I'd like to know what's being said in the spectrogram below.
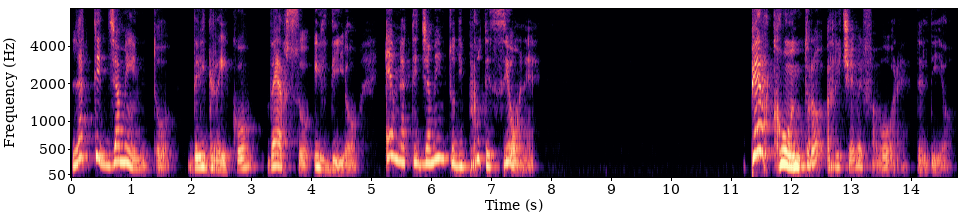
l'atteggiamento del greco verso il Dio è un atteggiamento di protezione Per contro riceve il favore del Dio.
